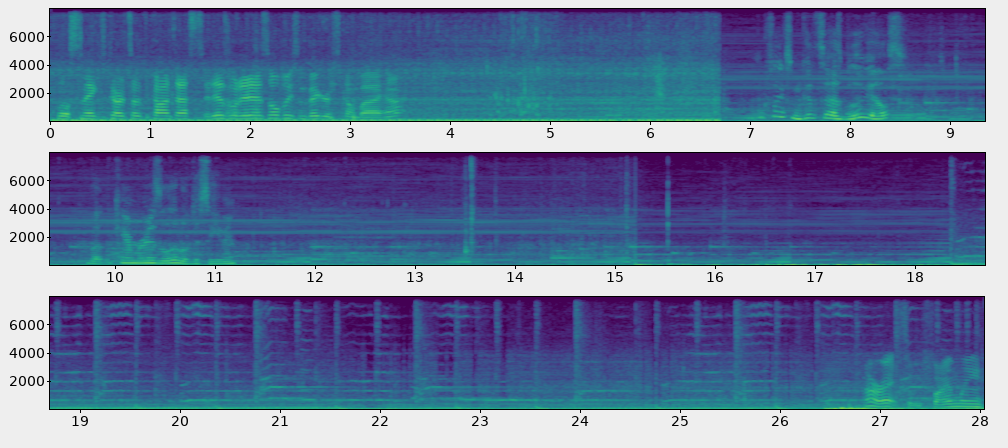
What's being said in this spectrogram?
Little snake starts start the contest. It is what it is. Hopefully some biggers come by, huh? Looks like some good sized bluegills. But the camera is a little deceiving. All right, so we finally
